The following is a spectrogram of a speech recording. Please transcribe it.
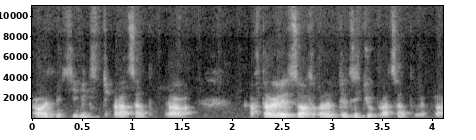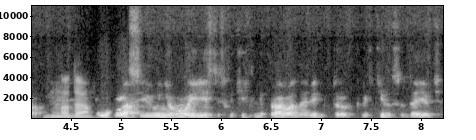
владельцем 70% права, а второе лицо с 30% права. Ну да. И у вас и у него есть исключительные права на объект, который вы коллективно создаете.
